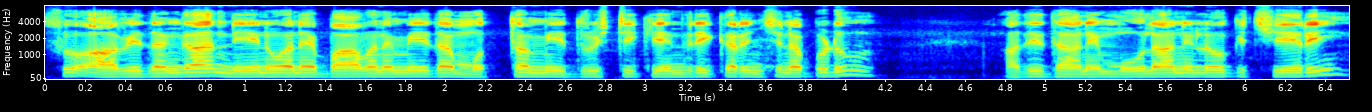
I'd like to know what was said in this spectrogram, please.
సో ఆ విధంగా నేను అనే భావన మీద మొత్తం మీ దృష్టి కేంద్రీకరించినప్పుడు అది దాని మూలానిలోకి చేరి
